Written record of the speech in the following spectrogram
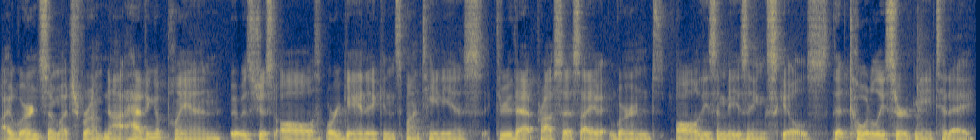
I learned so much from not having a plan. It was just all organic and spontaneous. Through that process, I learned all these amazing skills that totally served me today.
